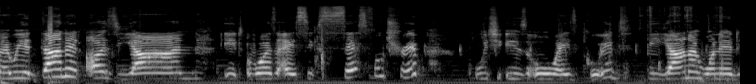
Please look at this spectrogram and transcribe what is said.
So we are done at Oz Yarn. It was a successful trip which is always good. The yarn I wanted,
